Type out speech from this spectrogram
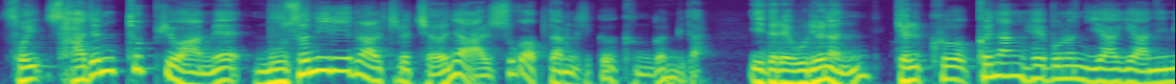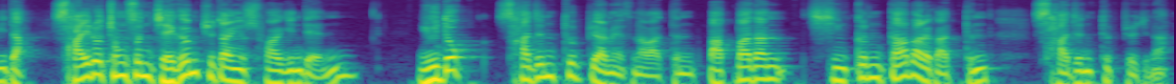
소위 사전투표함에 무슨 일이 일어날지를 전혀 알 수가 없다는 것이 그 근거입니다. 이들의 우려는 결코 그냥 해보는 이야기 아닙니다. 4.15 총선 재검표장에서 확인된 유독 사전투표하면서 나왔던 빳빳한 신권다발 같은 사전투표지나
